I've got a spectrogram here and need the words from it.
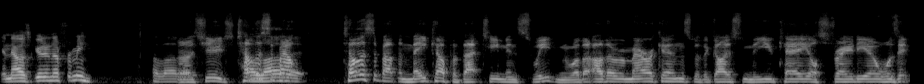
and that was good enough for me. I love it. That's huge. Tell I us about it. tell us about the makeup of that team in Sweden. Were there other Americans? Were the guys from the UK, Australia? Was it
